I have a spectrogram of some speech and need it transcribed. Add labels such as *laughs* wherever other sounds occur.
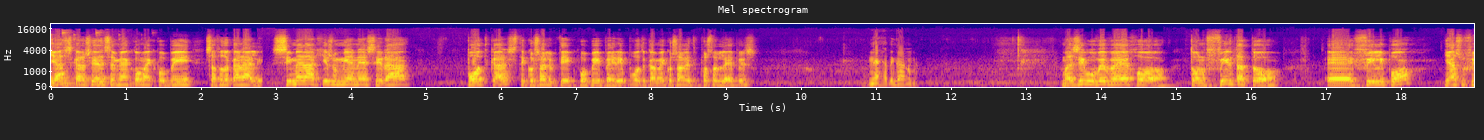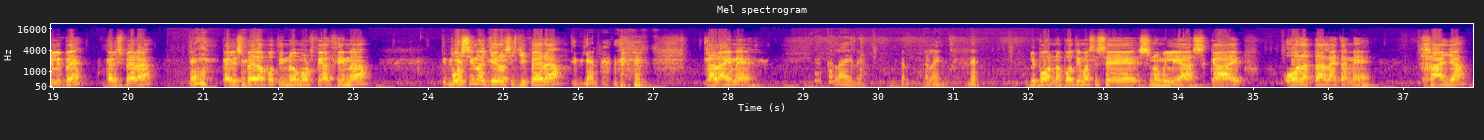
Γεια σας, καλώς ήρθατε σε μια ακόμα εκπομπή σε αυτό το κανάλι. Σήμερα αρχίζουμε μια νέα σειρά podcast, 20 λεπτή εκπομπή περίπου, θα το κάνουμε 20 λεπτή, πώς το βλέπεις; Ναι, θα την κάνουμε. Μαζί μου βέβαια έχω τον φίλτατο ε, Φίλιππο. Γεια σου Φίλιππε, καλησπέρα. Ε, Καλησπέρα από την όμορφη Αθήνα. τι Πώς βγαίνει. είναι ο καιρός εκεί πέρα, Τι βγαίνει. *laughs* καλά είναι; Ε, καλά είναι. Καλ- Καλά είναι. Ναι. Λοιπόν, να πω ότι είμαστε σε συνομιλία Skype. Όλα τα άλλα ήταν χάλια.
